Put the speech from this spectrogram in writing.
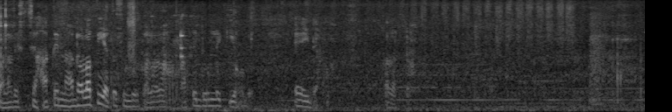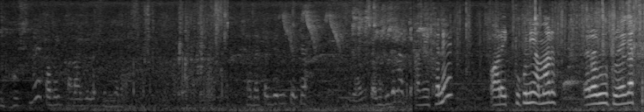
কালার এসছে। হাতে না ডলাতেই এত সুন্দর কালার হাতে ডললে কি হবে? এই দেখো কালারটা। আমি এখানে আর একটুখানি আমার রুট রয়ে গেছে।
